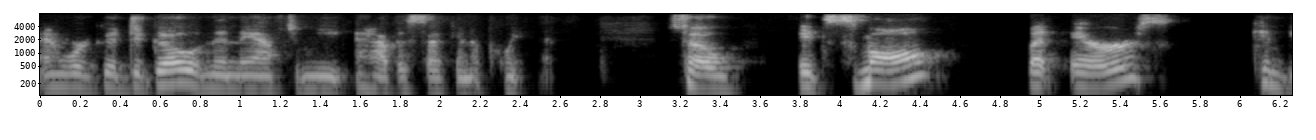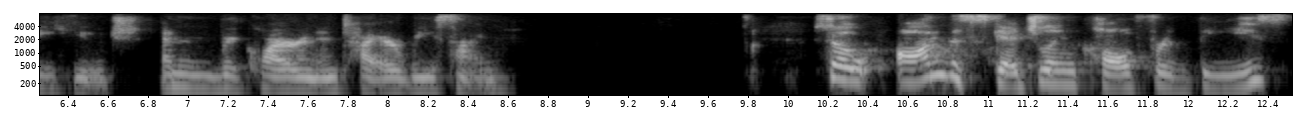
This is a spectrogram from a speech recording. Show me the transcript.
and we're good to go, and then they have to meet and have a second appointment. So it's small, but errors can be huge and require an entire resign. So on the scheduling call for these,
